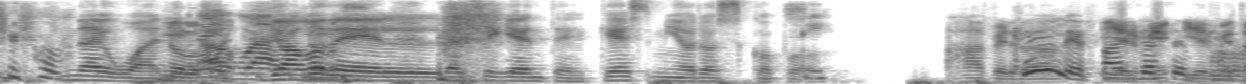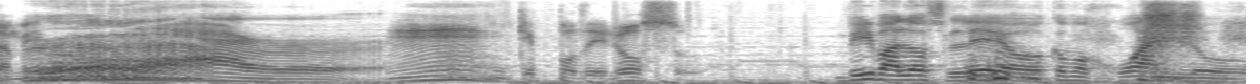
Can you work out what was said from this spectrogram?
Da igual, No lo yo, sé. igual. yo hago No lo sé. del, del siguiente, que es mi horóscopo. Sí. Ah, verdad. ¿Qué y el, hace y el mío también. Mmm, qué poderoso. ¡Viva los Leo como Juanlu!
